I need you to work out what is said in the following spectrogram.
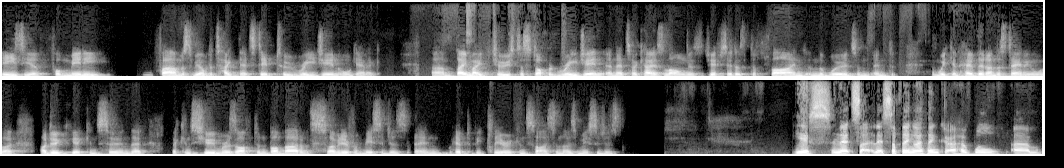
easier for many farmers to be able to take that step to regen organic. Um, they may choose to stop at regen and that's okay as long as Jeff said it's defined in the words and, and, and we can have that understanding although I do get concerned that a consumer is often bombarded with so many different messages and we have to be clear and concise in those messages. Yes, and that's that's something I think I hope we'll um,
